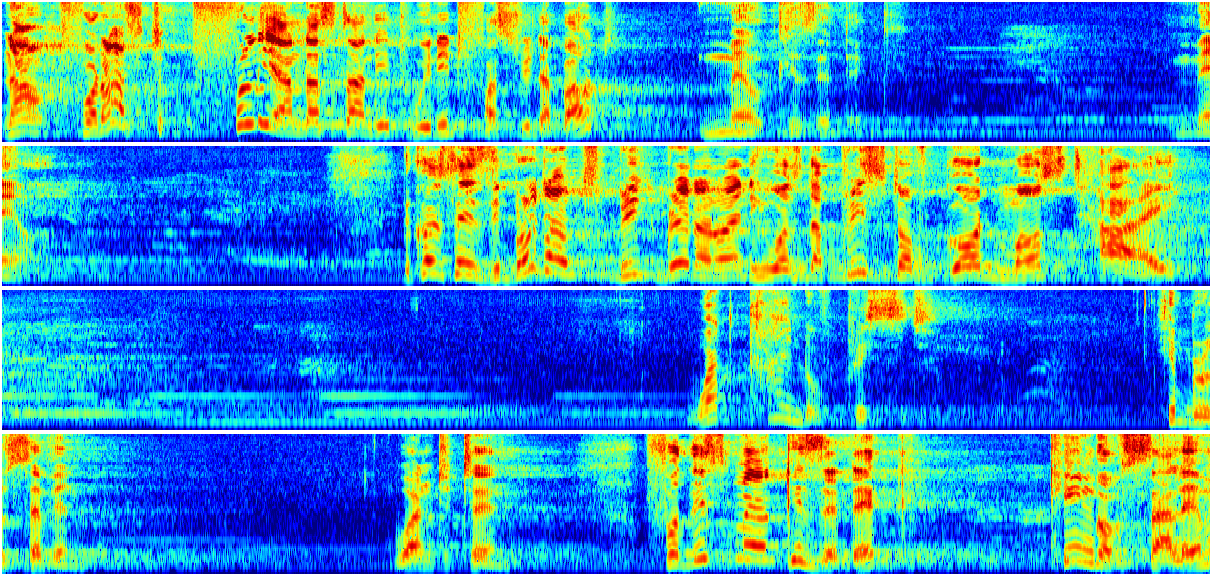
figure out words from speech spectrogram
Now, for us to fully understand it, we need first read about Melchizedek. Mel. Because it says he brought out bread and wine, he was the priest of God most high What kind of priest? Hebrews 7 1 to 10. For this Melchizedek, king of Salem,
